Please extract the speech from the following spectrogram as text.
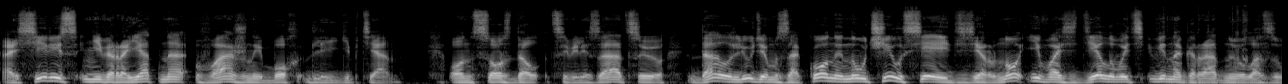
Осирис невероятно важный бог для египтян. Он создал цивилизацию, дал людям законы, научил сеять зерно и возделывать виноградную лозу.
